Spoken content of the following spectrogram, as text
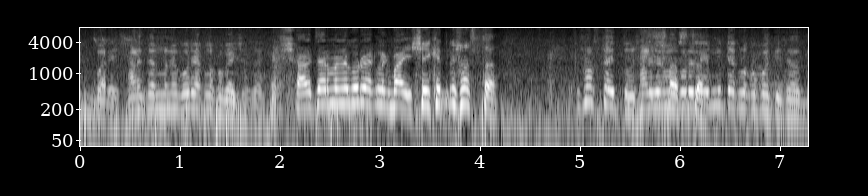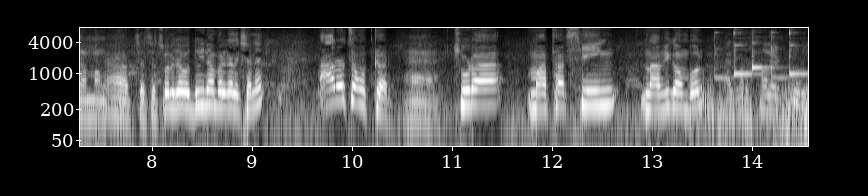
একবারে। সাড়ে চার মনে করে এক লক্ষ বাইশ হাজার। সাড়ে চার মনের গরু এক লাখ বাইশ। সেই ক্ষেত্রে সস্তা? সস্তাই তো। সাড়ে চার মন করে এমনিতে এক লক্ষ পঁয়ত্রিশ হাজার দাম আচ্ছা আচ্ছা। চলে যাব দুই নাম্বার কালেকশনে আরও চমৎকার। হ্যাঁ। চূড়া মাথার সিং নাভি কম্বল। একবার সলিড গরু।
